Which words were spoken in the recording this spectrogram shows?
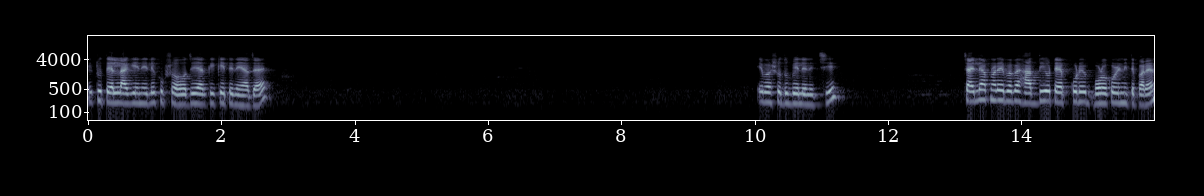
একটু তেল লাগিয়ে নিলে খুব সহজেই আর কি কেটে নেওয়া যায়। এবার শুধু বেলে নিচ্ছি। চাইলে আপনারা এভাবে হাত দিয়েও ট্যাপ করে বড় করে নিতে পারেন।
